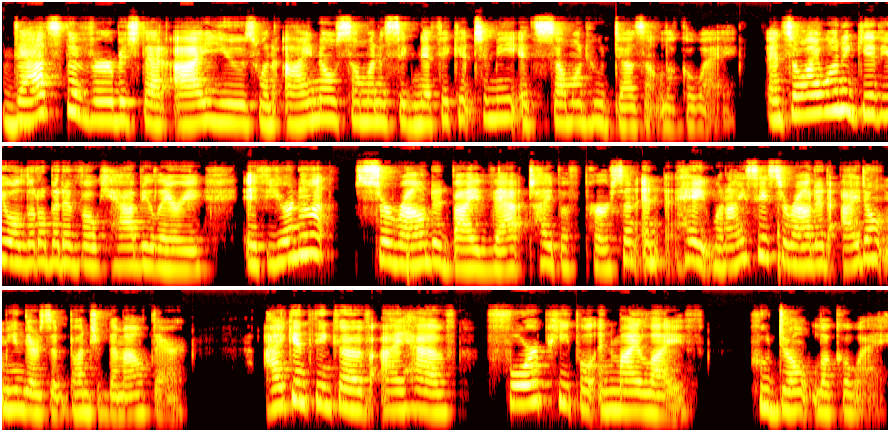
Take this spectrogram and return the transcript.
That's the verbiage that I use when I know someone is significant to me. It's someone who doesn't look away. And so I want to give you a little bit of vocabulary. If you're not surrounded by that type of person, and hey, when I say surrounded, I don't mean there's a bunch of them out there. I can think of, I have four people in my life who don't look away.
